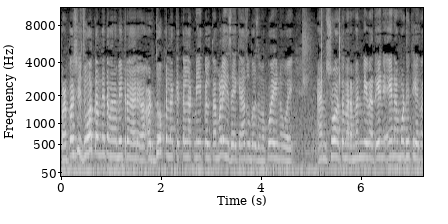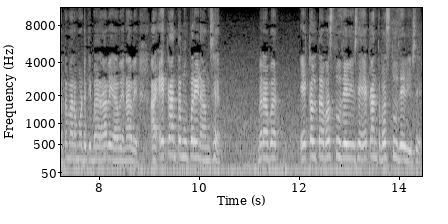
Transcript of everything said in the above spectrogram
પણ પછી જો તમને તમારા મિત્ર અડધો કલાક કે કલાકની એકલતા મળી જાય કે આજુબાજુમાં કોઈ ન હોય આઈ એમ શ્યોર તમારા મનની વાત એને, એના મોઢેથી અથવા તમારા મોઢેથી બહાર આવે આવે ને આવે, આ એકાંતનું પરિણામ છે. બરાબર? એકલતા વસ્તુ જેવી છે, એકાંત વસ્તુ જેવી છે.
